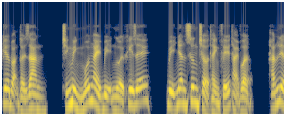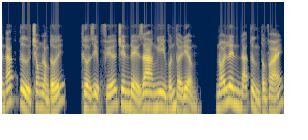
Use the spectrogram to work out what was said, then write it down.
kia đoạn thời gian, chính mình mỗi ngày bị người khi dễ, bị nhân xưng trở thành phế thải vật, hắn liền ác từ trong lòng tới, thừa dịp phía trên để ra nghi vấn thời điểm, nói lên đã từng tông phái.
